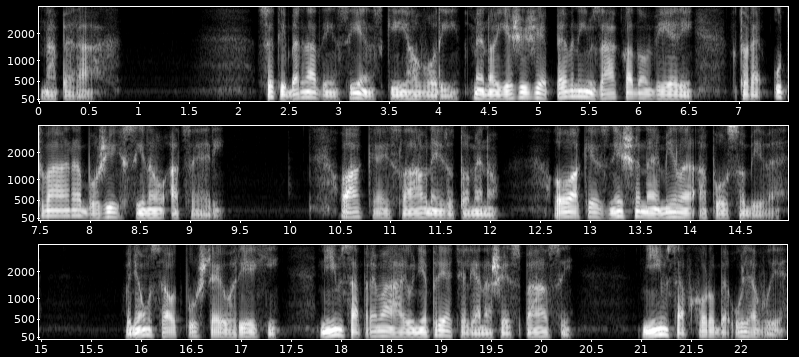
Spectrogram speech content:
na perách. Svetý Bernardín Sienský hovorí, meno Ježiš je pevným základom viery, ktoré utvára Božích synov a céry. O aké slávne je toto meno, o aké vznešené, milé a pôsobivé. V ňom sa odpúšťajú hriechy, ním sa premáhajú nepriatelia našej spásy, ním sa v chorobe uľavuje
